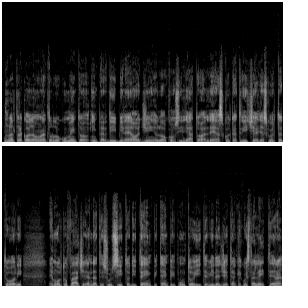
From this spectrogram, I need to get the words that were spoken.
Un'altra cosa, un altro documento imperdibile oggi, l'ho consigliato alle ascoltatrici e agli ascoltatori, è molto facile, andate sul sito di Tempi, tempi.it e vi leggete anche questa lettera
